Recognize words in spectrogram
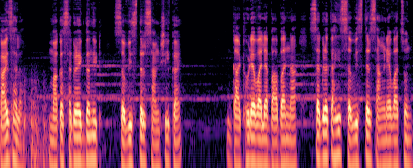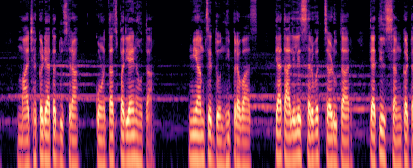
काय झाला? माका सगळं एकदा नीट सविस्तर सांगशील काय? गाठोड्यावाल्या बाबांना सगळं काही सविस्तर सांगण्या वाचून माझ्याकडे आता दुसरा कोणताच पर्याय नव्हता. मी आमचे दोन्ही प्रवास त्यात आलेले सर्व चढउतार त्यातील संकट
